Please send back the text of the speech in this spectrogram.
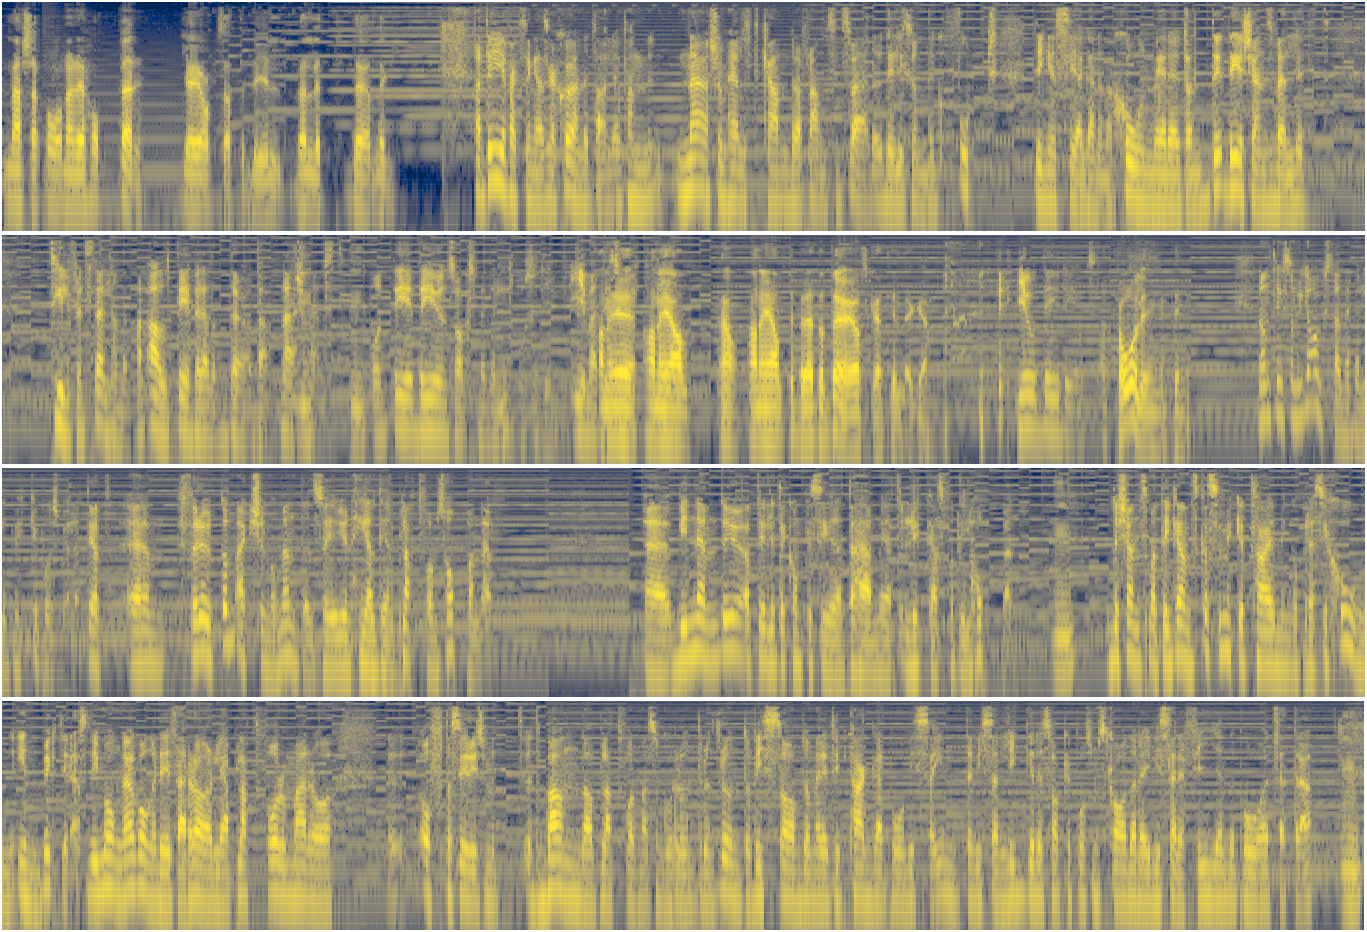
masha på när det hoppar gör ju också att det blir väldigt dödlig. Ja, det är ju faktiskt en ganska skön detalj. Att han när som helst kan dra fram sitt svärd. Och det, är liksom, det går fort. Det är ingen seg animation med det. Utan det, det känns väldigt tillfredsställande. Att man alltid är beredd att döda när som Mm, helst. mm. Och det, det är ju en sak som är väldigt positiv. I och med att Han är han, är all, ja, han är alltid beredd att dö ska jag tillägga. Jo, det är ju det också. Han tål ju ingenting. Någonting som jag mig väldigt mycket på i spelet är att ehm, förutom actionmomenten så är det ju en hel del plattformshoppande. Eh, vi nämnde ju att det är lite komplicerat det här med att lyckas få till hoppen. Mm. Det känns som att det är ganska så mycket timing och precision inbyggt i det. Så det är många gånger det är så här rörliga plattformar och eh, ofta så är det som ett, ett band av plattformar som går runt, runt, runt och vissa av dem är det typ taggar på, vissa inte, vissa ligger det saker på som skadar dig, vissa är det fiender på etc. Mm.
